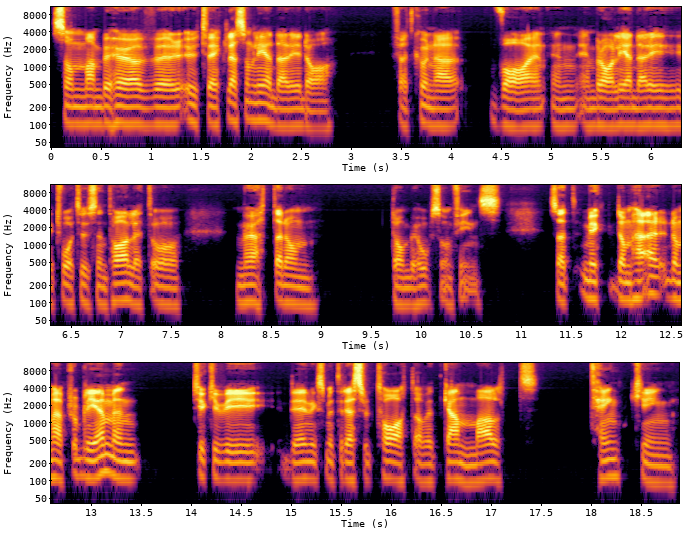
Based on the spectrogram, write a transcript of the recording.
som man behöver utveckla som ledare idag för att kunna vara en, en, en bra ledare i 2000-talet och möta de, de behov som finns. Så att mycket, de, här, de här problemen tycker vi, det är liksom ett resultat av ett gammalt tänk kring,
